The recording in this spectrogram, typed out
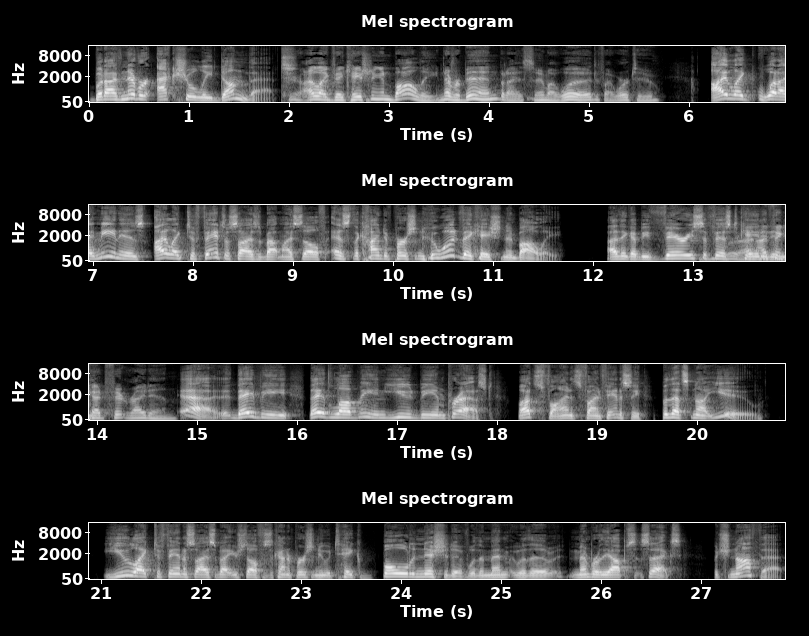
but I've never actually done that. Sure, I like vacationing in Bali. Never been, but I assume I would if I were to. I like what I mean is I like to fantasize about myself as the kind of person who would vacation in Bali. I think I'd be very sophisticated. I think and- I'd fit right in. yeah, they'd be they'd love me and you'd be impressed. Well, that's fine. It's fine fantasy, but that's not you. You like to fantasize about yourself as the kind of person who would take bold initiative with a mem- with a member of the opposite sex, but you're not that.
